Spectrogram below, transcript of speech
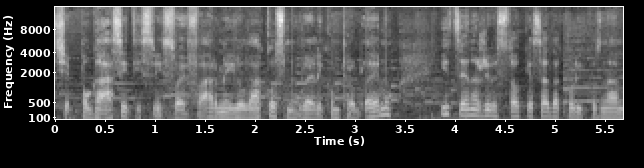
će pogasiti svi svoje farme i ovako smo u velikom problemu i cena žive stoke sada koliko znam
